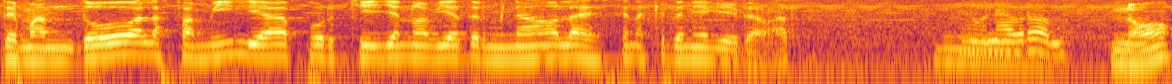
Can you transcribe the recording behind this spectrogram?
demandó a la familia porque ella no había terminado las escenas que tenía que grabar. una broma. No,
